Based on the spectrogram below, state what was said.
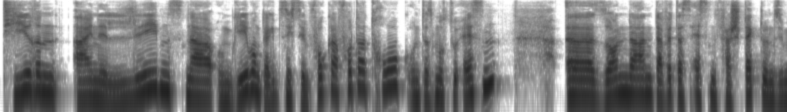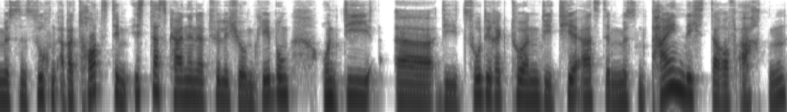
Tieren eine lebensnahe Umgebung, da gibt es nicht den Futtertrog und das musst du essen, äh, sondern da wird das Essen versteckt und sie müssen es suchen. Aber trotzdem ist das keine natürliche Umgebung und die, äh, die Zoodirektoren, die Tierärzte müssen peinlichst darauf achten,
